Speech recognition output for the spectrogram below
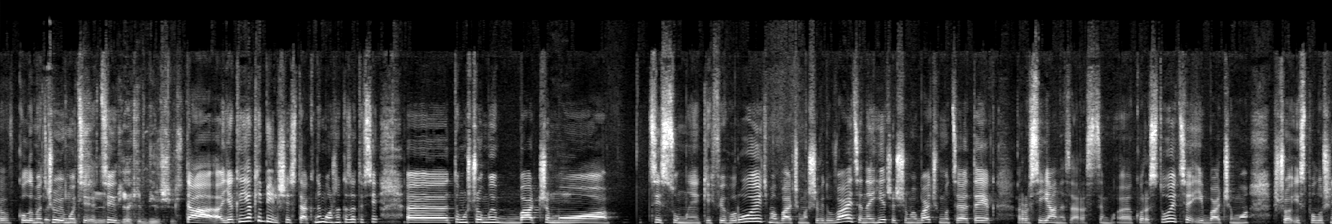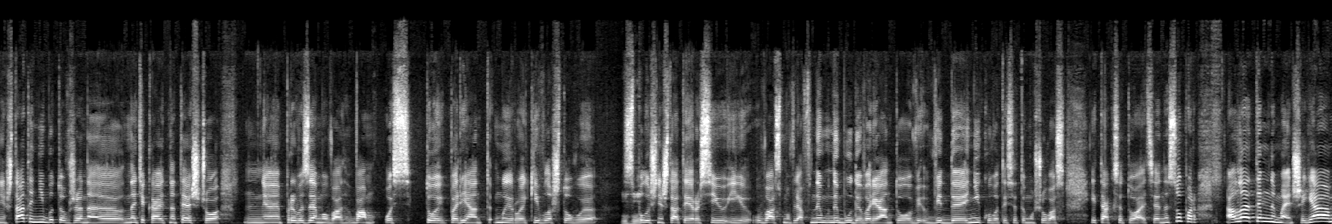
е, коли ми Так, чуємо як ці, всі- ці Як і більшість. та як, як і більшість, так не можна казати всі, е, тому що ми бачимо. Ці суми, які фігурують, ми бачимо, що відбувається. Найгірше, що ми бачимо, це те, як росіяни зараз цим е, користуються, і бачимо, що і Сполучені Штати, нібито вже е, натякають на те, що е, привеземо вам ось той варіант миру, який влаштовує. Сполучені Штати і Росію, і у вас, мовляв, не, не буде варіанту віднікуватися, тому що у вас і так ситуація не супер. Але тим не менше, я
